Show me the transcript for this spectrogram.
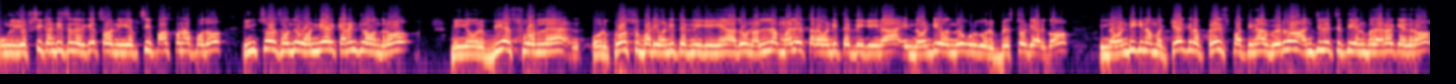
உங்களுக்கு எஃப்சி கண்டிஷன்ல இருக்கு. ஸோ நீங்க எஃப்சி பாஸ் பண்ணா போதும். இன்சூரன்ஸ் வந்து ஒன் இயர் கரண்ட்ல வந்துடும் நீங்க ஒரு பிஎஸ் போர்ல ஒரு க்ளோஸ் பாடி வண்டி தட்டிருக்கீங்க அதுவும் நல்ல மைலேஜ் தர வண்டி தட்டிருக்கீங்கன்னா இந்த வண்டி வந்து உங்களுக்கு ஒரு பெஸ்ட் வண்டியா இருக்கும். இந்த வண்டிக்கு நம்ம கேட்கிற பிரைஸ் பாத்தீங்கன்னா வெறும் அஞ்சு லட்சத்தி எண்பதாயிரம் கேட்கறோம்.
